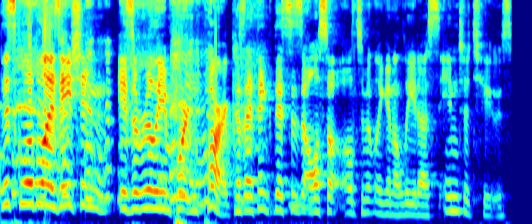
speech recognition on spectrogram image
this globalization is a really important part because I think this is also ultimately going to lead us into Tooze.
